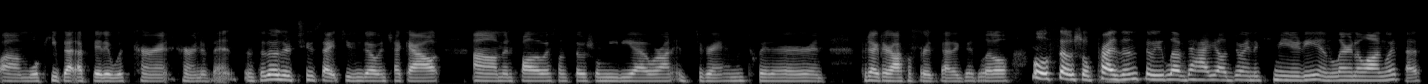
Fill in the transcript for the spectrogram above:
um, will keep that updated with current current events. And so those are two sites you can go and check out um, and follow us on social media. We're on Instagram and Twitter, and Protect Our Aquifer's got a good little little social presence. So we'd love to have y'all join the community and learn along with us.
